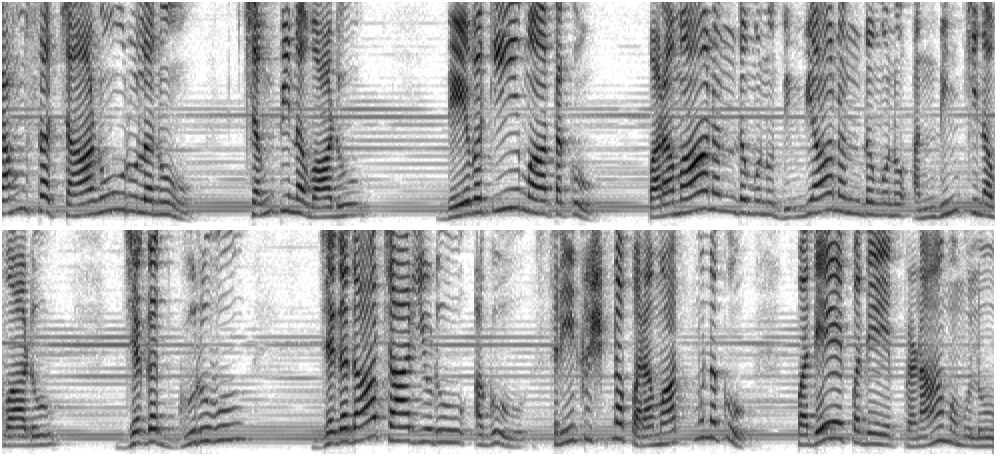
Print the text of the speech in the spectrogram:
కంస చాణూరులను చంపినవాడు దేవకీమాతకు పరమానందమును దివ్యానందమును అందించినవాడు జగద్గురువు జగదాచార్యుడు అగు శ్రీకృష్ణ పరమాత్మునకు పదే పదే ప్రణామములు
